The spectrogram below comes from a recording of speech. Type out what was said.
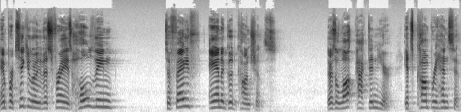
And particularly this phrase, holding to faith and a good conscience. There's a lot packed in here. It's comprehensive.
